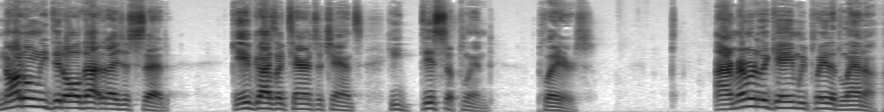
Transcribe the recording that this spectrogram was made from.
not only did all that that I just said, gave guys like Terance a chance, he disciplined players. I remember the game we played Atlanta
